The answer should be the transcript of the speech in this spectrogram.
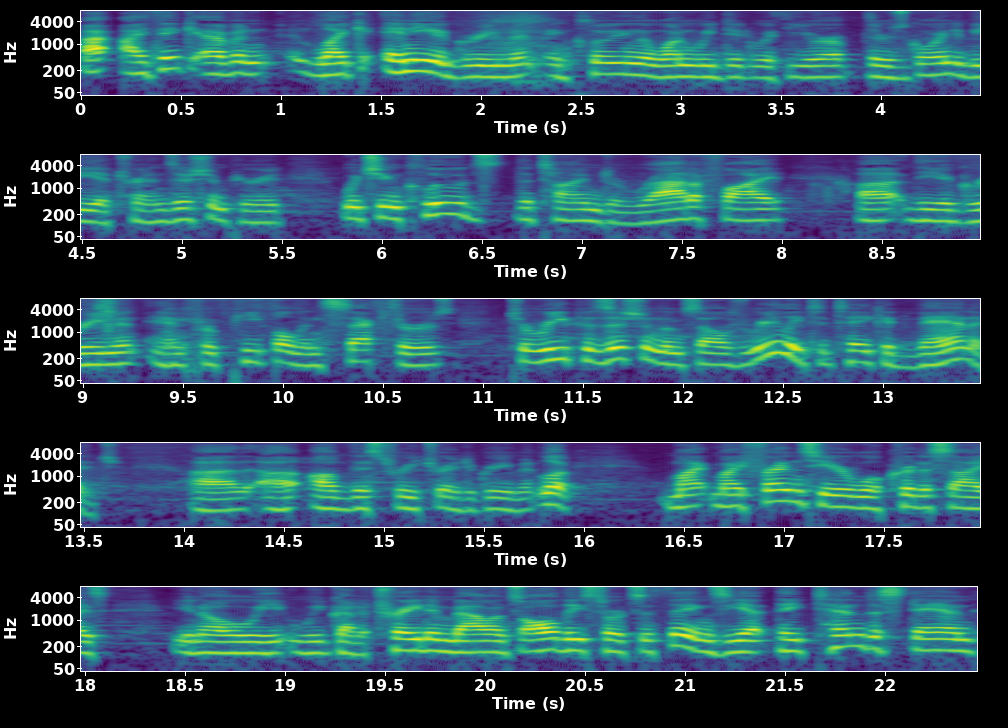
I, I think, Evan, like any agreement, including the one we did with Europe, there's going to be a transition period, which includes the time to ratify uh, the agreement and for people and sectors to reposition themselves really to take advantage uh, uh, of this free trade agreement. Look, my, my friends here will criticize, you know, we, we've got a trade imbalance, all these sorts of things, yet they tend to stand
